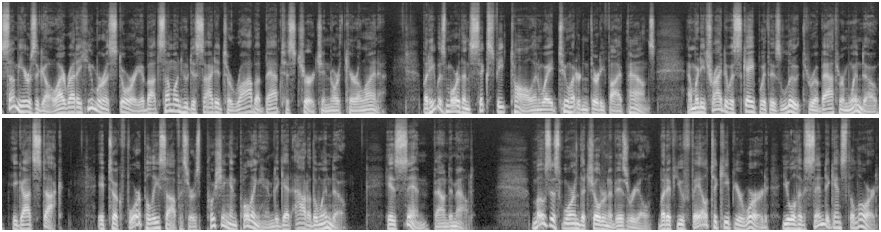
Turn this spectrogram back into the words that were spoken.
Some years ago, I read a humorous story about someone who decided to rob a Baptist church in North Carolina but he was more than six feet tall and weighed 235 pounds. And when he tried to escape with his loot through a bathroom window, he got stuck. It took four police officers pushing and pulling him to get out of the window. His sin found him out. Moses warned the children of Israel, But if you fail to keep your word, you will have sinned against the Lord,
